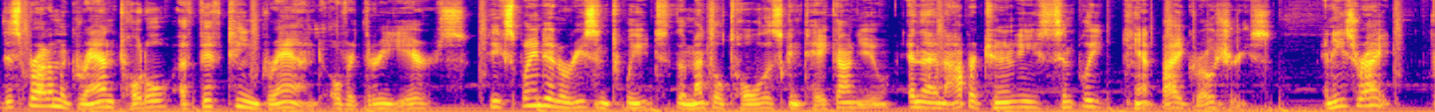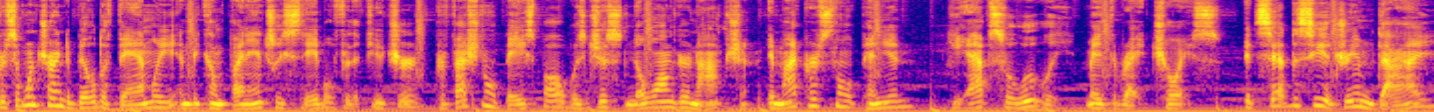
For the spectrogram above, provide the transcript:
This brought him a grand total of 15 grand over three years. He explained in a recent tweet the mental toll this can take on you, and that an opportunity simply can't buy groceries. And he's right. For someone trying to build a family and become financially stable for the future, professional baseball was just no longer an option. In my personal opinion, he absolutely made the right choice. It's sad to see a dream die,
